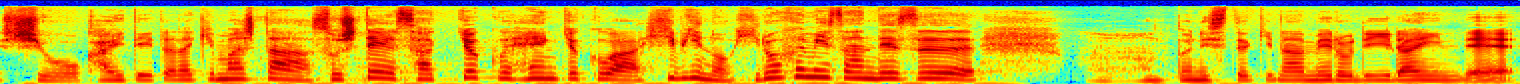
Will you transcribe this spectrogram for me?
詩を書いていただきました。そして作曲、編曲は日々野博文さんです。もう本当に素敵なメロディーラインで、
